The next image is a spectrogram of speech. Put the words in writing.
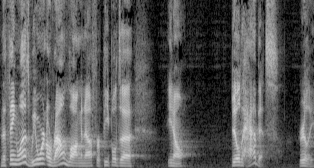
And the thing was, we weren't around long enough for people to, you know, build habits, really.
